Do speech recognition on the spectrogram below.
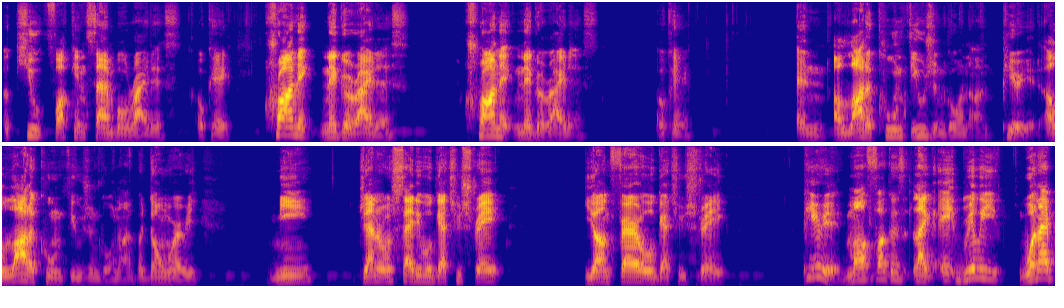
acute fucking samboritis, okay? Chronic niggeritis, chronic niggeritis, Okay. And a lot of coon fusion going on, period. A lot of coon fusion going on. But don't worry. Me, General Seti will get you straight. Young Pharaoh will get you straight. Period. Motherfuckers, like it really when I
